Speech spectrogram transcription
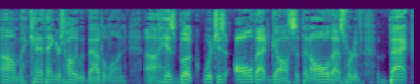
um, Kenneth Anger's Hollywood Babylon, uh, his book, which is all that gossip and all that sort of back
